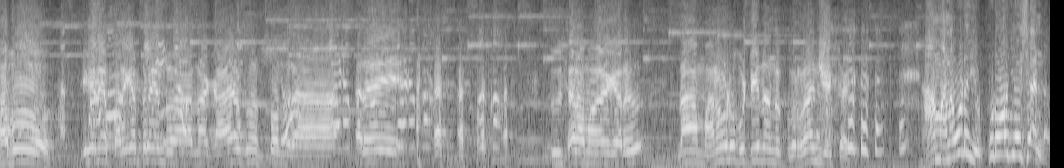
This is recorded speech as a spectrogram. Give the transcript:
బాబు ఇక నేను పరిగెత్తలేను రా నాకు ఆయాసం వస్తుందిరా. అరే. చూసారా మామయ్య గారు? నా మనవడు పుట్టి నన్ను గుర్రం చేశాడు. ఆ మనవడు ఎప్పుడో చేశాడు.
